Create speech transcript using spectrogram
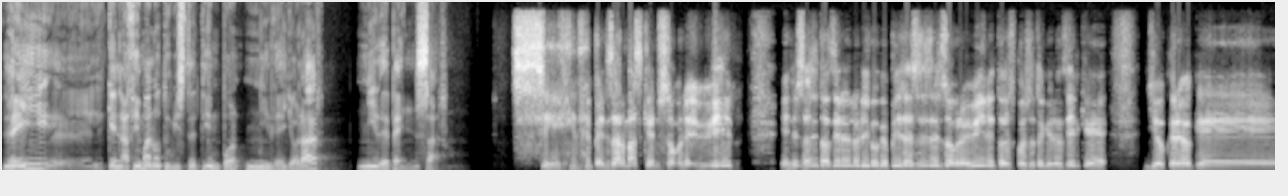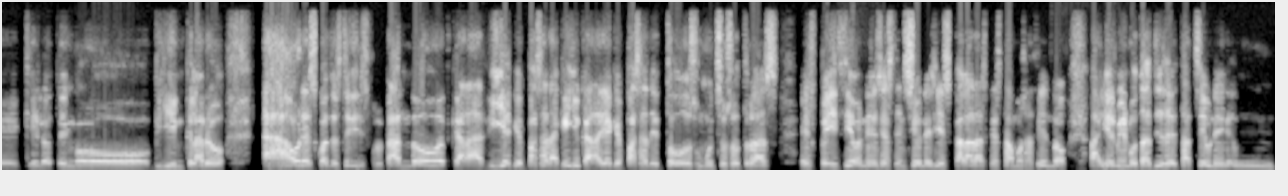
Leí eh, que en la cima no tuviste tiempo ni de llorar ni de pensar. Sí, de pensar más que en sobrevivir. En esas situaciones lo único que piensas es en sobrevivir, entonces por eso te quiero decir que yo creo que, que, lo tengo bien claro. Ahora es cuando estoy disfrutando, cada día que pasa de aquello, cada día que pasa de todos muchas otras expediciones y ascensiones y escaladas que estamos haciendo. Ayer mismo taché, un,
